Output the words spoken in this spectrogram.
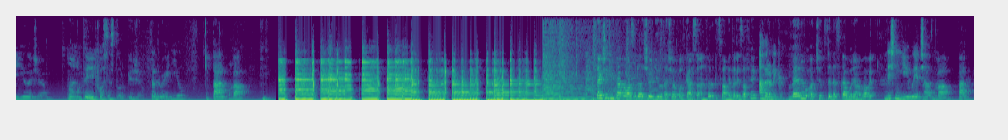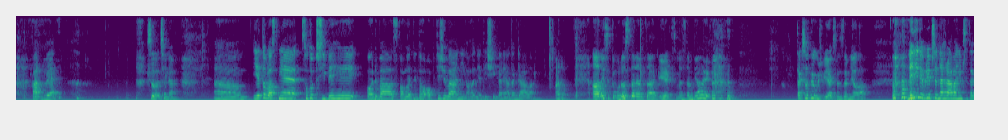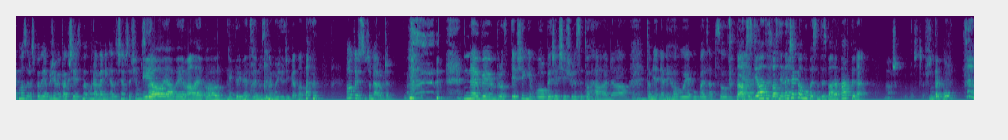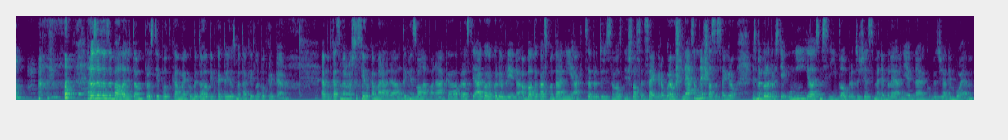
díly, že jo. No jenom ty jejich vlastně storky, že jo. To je druhý díl. Part 2. Takže vítáme vás u dalšího dílu našeho podcastu Unfiltered. S vámi tady Sofie. A Veronika. Veru, o čem se dneska budeme bavit? Dnešní díl je část 2, part, part 2. Už to začíná. Um, je to vlastně, jsou to příběhy od vás ohledně toho obtěžování, ohledně té šikany a tak dále. Ano. Ale než se k tomu dostaneme, tak i jak jsme se měli. Tak Sofie už ví, jak jsem se měla. Není dobrý před nahráváním se tak moc rozpovídat, protože my pak přijde jsme unavený a začneme se všemu smát. jo, já vím, ale jako některé věci prostě nemůžu říkat, no. No, takže jsem to měla dobře. Nevím, prostě všichni volby řeší, všude se to hádá, to mě nevyhovuje vůbec absolutně. No a co jsi dělala? Ty jsi vlastně neřekla vůbec, no ty jsi byla na party, ne? Máš to bylo strašné. No, tak mu... Hrozně jsem se bála, že tam prostě potkám jakoby toho typka, kterýho jsme tam chytli pod krkem. A potkala jsem jenom naštěstí jeho kamaráda, tak mě zval na panáka, prostě a jako, jako dobrý, no a byla taková spontánní akce, protože jsem vlastně šla se ségrou, nebo šli, ne, já jsem nešla se ségrou, my jsme byli prostě u ní, dělali jsme si jídlo, protože jsme nebyli ani jedna jakoby s žádným bojem,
